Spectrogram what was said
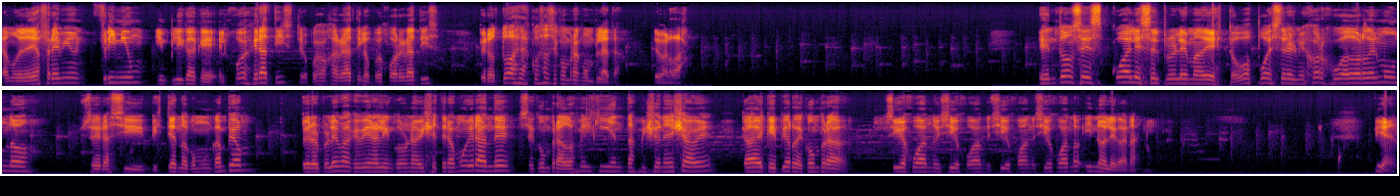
La modalidad freemium, freemium implica que el juego es gratis, te lo puedes bajar gratis, lo puedes jugar gratis, pero todas las cosas se compran con plata, de verdad. Entonces, ¿cuál es el problema de esto? Vos podés ser el mejor jugador del mundo, ser así pisteando como un campeón, pero el problema es que viene alguien con una billetera muy grande, se compra 2.500 millones de llaves, cada vez que pierde compra, sigue jugando y sigue jugando y sigue jugando y sigue jugando y no le ganas nunca. Bien,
